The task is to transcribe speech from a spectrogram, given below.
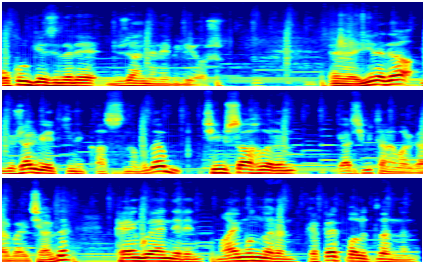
Okul gezileri düzenlenebiliyor. Ee, yine de güzel bir etkinlik aslında bu da. Timsahların, gerçi bir tane var galiba içeride. Penguenlerin, maymunların, köpek balıklarının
